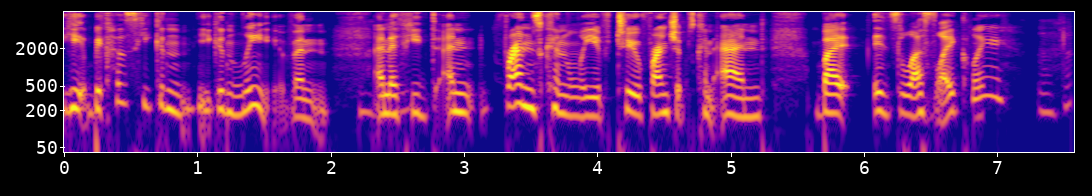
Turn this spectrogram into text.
he because he can he can leave and and if he and friends can leave too friendships can end but it's less likely Mm-hmm.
